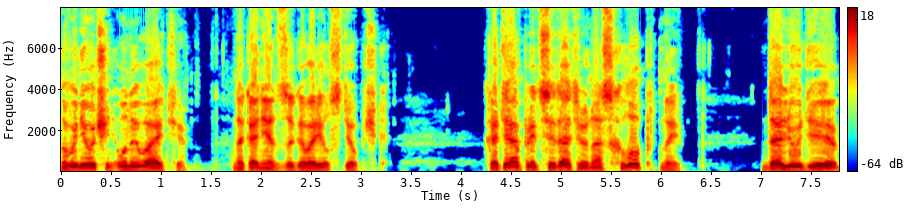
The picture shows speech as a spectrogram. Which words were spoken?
Но вы не очень унывайте, наконец заговорил Стёпочка. Хотя председатель у нас хлопотный, да люди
